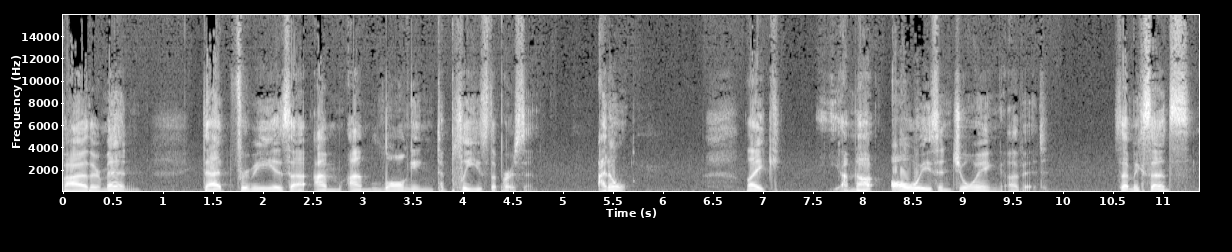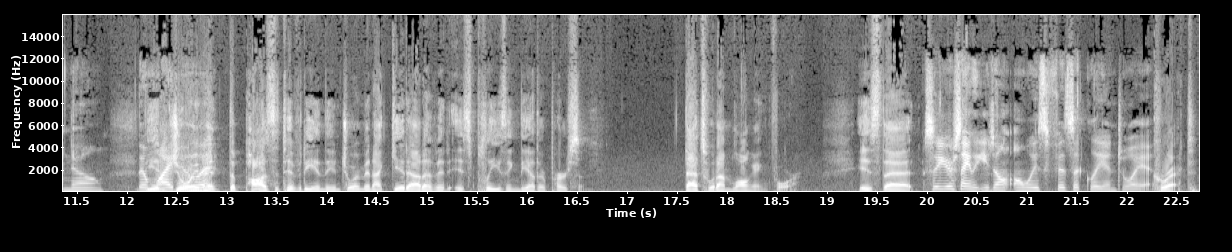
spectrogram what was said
by other men. That for me is uh, I'm I'm longing to please the person. I don't like I'm not always enjoying of it. Does that make sense? No. Then the why enjoyment, do it? the positivity and the enjoyment I get out of it is pleasing the other person. That's what I'm longing for. Is that So you're saying that you don't always physically enjoy it. correct?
